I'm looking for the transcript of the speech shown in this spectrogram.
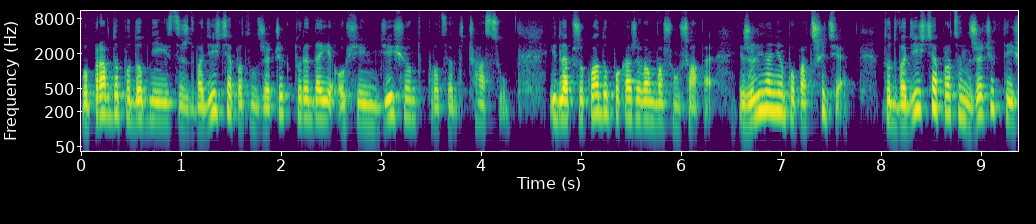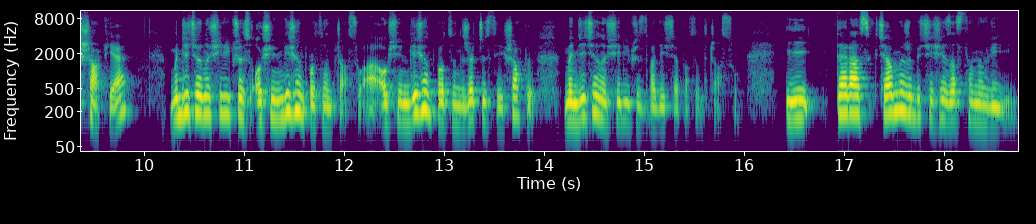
bo prawdopodobnie jest też 20% rzeczy, które daje 80% czasu. I dla przykładu pokażę Wam Waszą szafę. Jeżeli na nią popatrzycie, to 20% rzeczy w tej szafie będziecie nosili przez 80% czasu, a 80% rzeczy z tej szafy będziecie nosili przez 20% czasu. I teraz chciałbym, żebyście się zastanowili.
